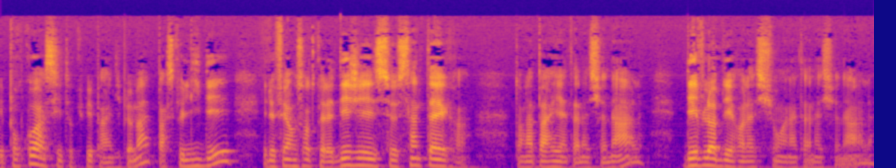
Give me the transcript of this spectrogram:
Et pourquoi c'est occupé par un diplomate? Parce que l'idée est de faire en sorte que la DGSE s'intègre dans l'appareil international, développe des relations à l'international,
